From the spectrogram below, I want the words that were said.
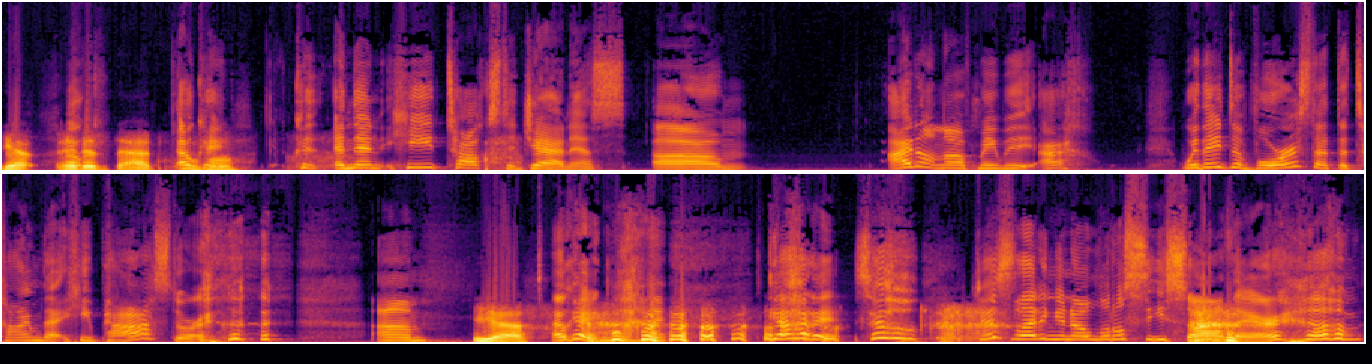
Yep, it is Dad. Okay. Mhm. 'Cause- And then he talks to Janice. Um, I don't know if maybe uh, were they divorced at the time that he passed, or um, Yes. Okay, got it. So, just letting you know, a little seesaw there. Um,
